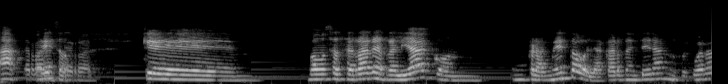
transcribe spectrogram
Ah, Cerrar, eso. cerrar. que vamos a cerrar en realidad con un fragmento o la carta entera, no recuerdo,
